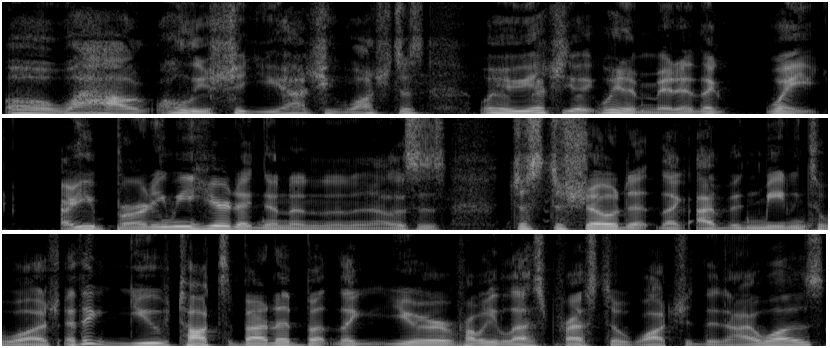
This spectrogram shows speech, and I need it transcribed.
oh wow, holy shit, you actually watched this. Wait, you actually like, wait a minute, like, wait, are you burning me here? Like, no, no, no, no, no. This is just to show that like I've been meaning to watch. I think you've talked about it, but like you're probably less pressed to watch it than I was.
